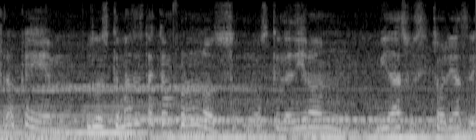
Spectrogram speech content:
creo que pues, los que más destacan fueron los, los que le dieron vida a sus historias de,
